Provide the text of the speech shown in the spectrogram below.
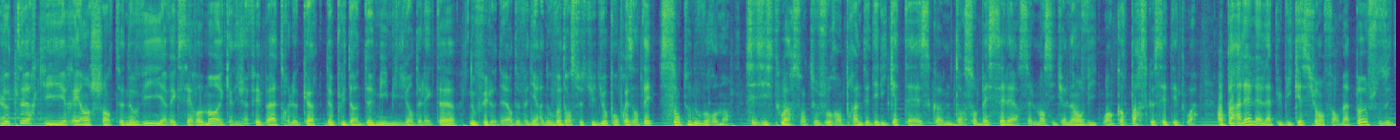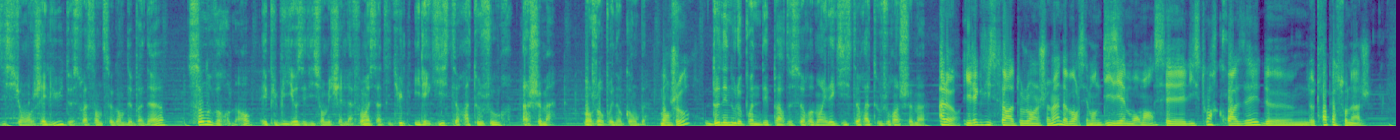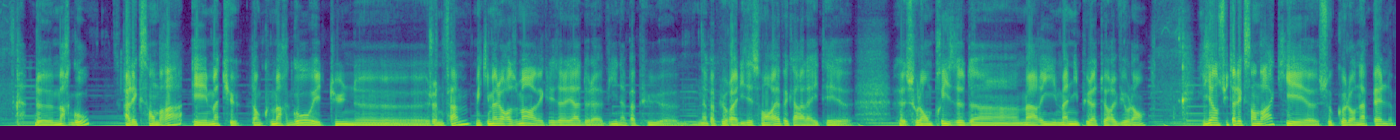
L'auteur qui réenchante nos vies avec ses romans et qui a déjà fait battre le cœur de plus d'un demi-million de lecteurs nous fait l'honneur de venir à nouveau dans ce studio pour présenter son tout nouveau roman. Ses histoires sont toujours empreintes de délicatesse, comme dans son best-seller Seulement si tu en as envie, ou encore Parce que c'était toi. En parallèle à la publication en format poche aux éditions J'ai lu de 60 secondes de bonheur, son nouveau roman est publié aux éditions Michel Lafon et s'intitule Il existera toujours un chemin. Bonjour Bruno Combe. Bonjour. Donnez-nous le point de départ de ce roman. Il existera toujours un chemin. Alors, il existera toujours un chemin. D'abord, c'est mon dixième roman. C'est l'histoire croisée de, de trois personnages. De Margot, Alexandra et Mathieu. Donc Margot est une euh, jeune femme, mais qui malheureusement, avec les aléas de la vie, n'a pas pu euh, n'a pas pu réaliser son rêve, car elle a été euh, sous l'emprise d'un mari manipulateur et violent. Il y a ensuite Alexandra, qui est ce que l'on appelle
